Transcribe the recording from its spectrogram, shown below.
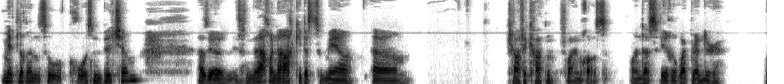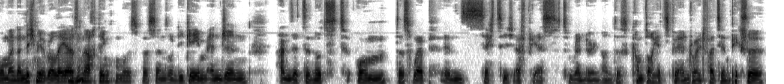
mittleren zu großen Bildschirmen. Also nach und nach geht es zu mehr ähm, Grafikkarten vor allem raus. Und das wäre WebRender, wo man dann nicht mehr über Layers Mhm. nachdenken muss, was dann so die Game Engine Ansätze nutzt, um das Web in 60 FPS zu rendern. Und das kommt auch jetzt für Android. Falls ihr ein Pixel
